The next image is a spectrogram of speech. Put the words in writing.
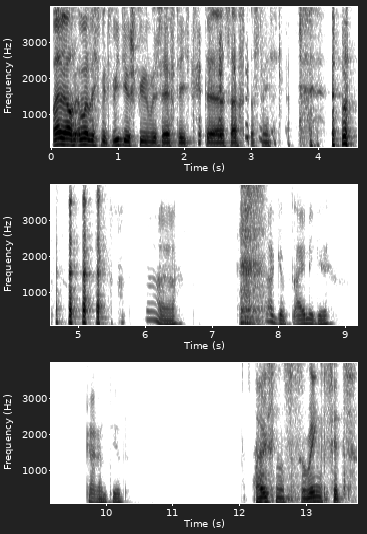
Weil wer auch immer sich mit Videospielen beschäftigt, der schafft das nicht. ah, ja. Da gibt es einige. Garantiert. Höchstens Ringfit.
